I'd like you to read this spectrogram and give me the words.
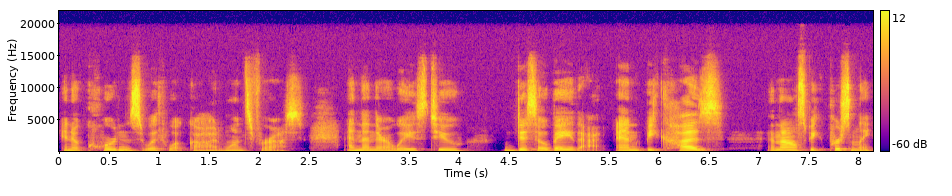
in accordance with what God wants for us. And then there are ways to disobey that. And because and I'll speak personally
